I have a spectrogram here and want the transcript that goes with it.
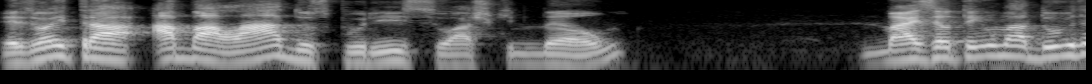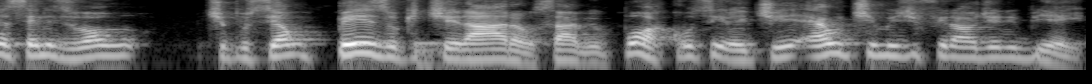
eles vão entrar abalados por isso? Acho que não. Mas eu tenho uma dúvida se eles vão. Tipo, se é um peso que tiraram, sabe? Conseguiu. É um time de final de NBA.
